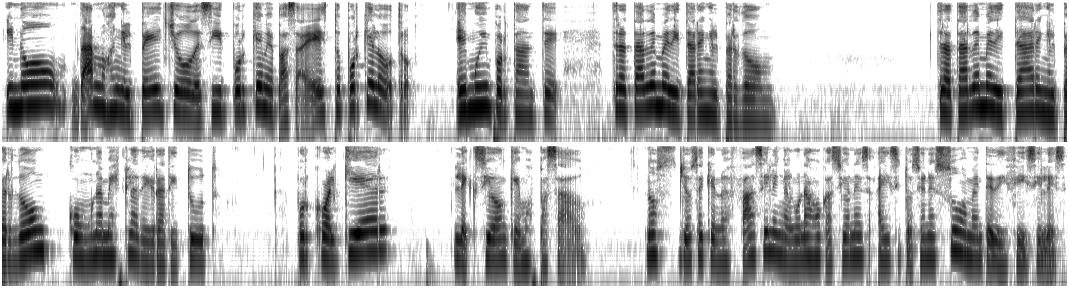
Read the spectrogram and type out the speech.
Y no darnos en el pecho, decir, ¿por qué me pasa esto? ¿Por qué lo otro? Es muy importante tratar de meditar en el perdón. Tratar de meditar en el perdón con una mezcla de gratitud por cualquier lección que hemos pasado. Yo sé que no es fácil, en algunas ocasiones hay situaciones sumamente difíciles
